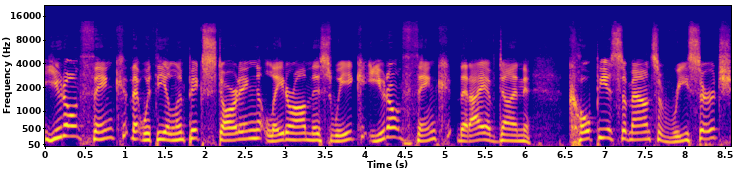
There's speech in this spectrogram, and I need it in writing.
You don't think that with the Olympics starting later on this week, you don't think that I have done copious amounts of research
